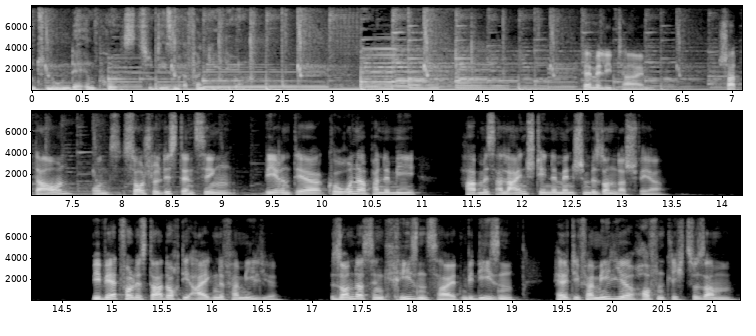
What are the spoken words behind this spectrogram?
Und nun der Impuls zu diesem Evangelium. Family Time. Shutdown und Social Distancing während der Corona-Pandemie haben es alleinstehende Menschen besonders schwer. Wie wertvoll ist da doch die eigene Familie? Besonders in Krisenzeiten wie diesen hält die Familie hoffentlich zusammen,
